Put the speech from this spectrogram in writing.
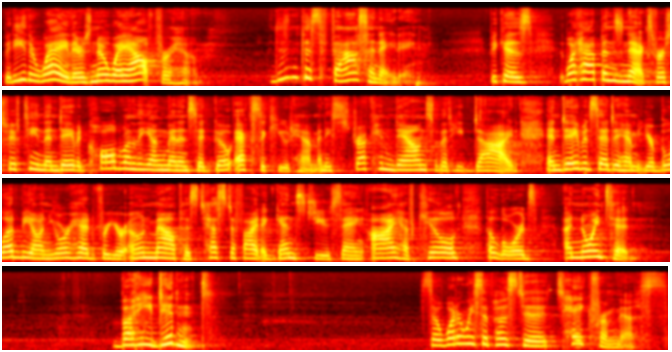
But either way, there's no way out for him. Isn't this fascinating? Because what happens next? Verse 15 Then David called one of the young men and said, Go execute him. And he struck him down so that he died. And David said to him, Your blood be on your head, for your own mouth has testified against you, saying, I have killed the Lord's anointed. But he didn't. So, what are we supposed to take from this?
